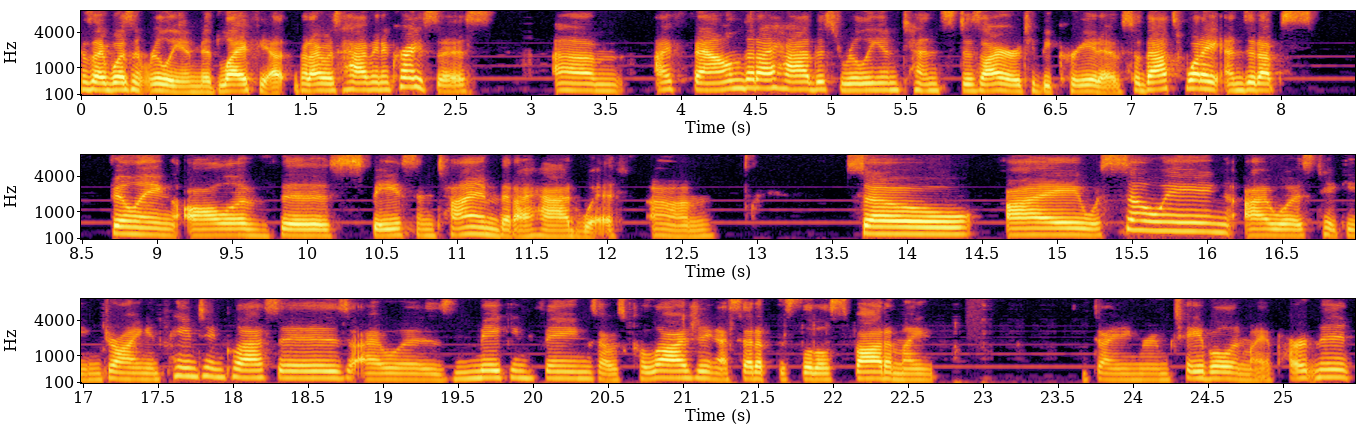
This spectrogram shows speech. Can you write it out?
I wasn't really in midlife yet, but I was having a crisis. Um, I found that I had this really intense desire to be creative. So that's what I ended up filling all of the space and time that I had with. Um, so I was sewing, I was taking drawing and painting classes, I was making things, I was collaging. I set up this little spot on my dining room table in my apartment.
